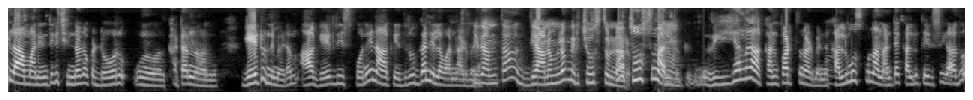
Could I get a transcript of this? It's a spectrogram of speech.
ఇలా మన ఇంటికి చిన్నది ఒక డోరు కటన్ గేట్ ఉంది మేడం. ఆ గేట్ తీసుకొని నాకు ఎదురుగ్గా నిలవన్నాడు ఇదంతా ధ్యానంలో మీరు చూస్తున్నారు. చూస్తున్నాను రియల్గా కనపడుతున్నాడు మేడం. కళ్ళు మూసుకున్నాను. అంటే కళ్ళు తెరిచి కాదు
